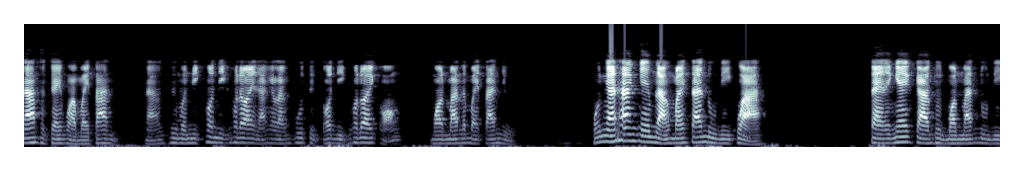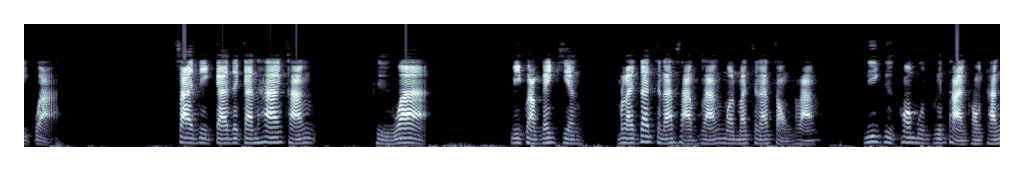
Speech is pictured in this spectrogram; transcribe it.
น่าสนใจกว่าไบตันนะคือมันมีข้อดีข้อด้อยนะกำลังพูดถึงข้อดีข้อด้อยของมอนมัดและไบตันอยู่ ผลงานห้างเกมหลังไบตันดูดีกว่า แต่ในแง่การถุนบอลมัดดูดีกว่าสถิติการจัดการห้าครั้ง ถือว่ามีความใกล้เคียงไบตันชนะสามครั้งมอนมัดชนะสองครั้ง นี่คือข้อมูลพื้นฐานของทั้ง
